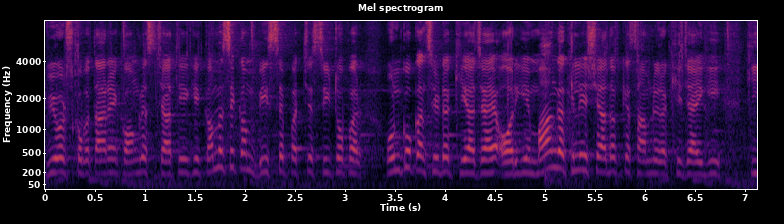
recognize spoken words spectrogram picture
व्यूअर्स को बता रहे हैं, कांग्रेस चाहती है कि कम से कम बीस से पच्चीस सीटों पर उनको कंसिडर किया जाए और ये मांग अखिलेश यादव के सामने रखी जाएगी कि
